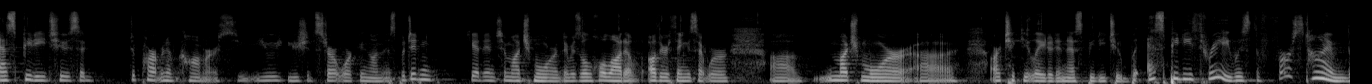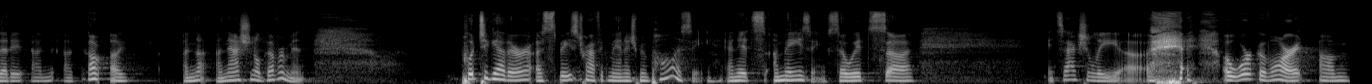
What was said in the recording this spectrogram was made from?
SPD2 said, Department of Commerce, you, you should start working on this, but didn't get into much more. There was a whole lot of other things that were uh, much more uh, articulated in SPD2. But SPD3 was the first time that it, a, a, a, a national government put together a space traffic management policy, and it's amazing. So it's uh, it's actually uh, a work of art, um,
